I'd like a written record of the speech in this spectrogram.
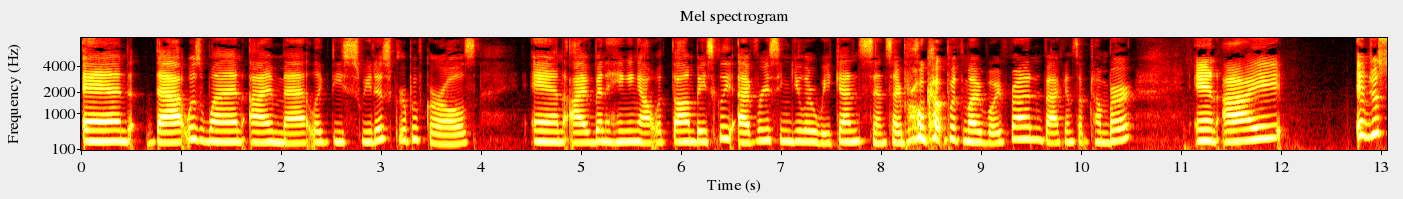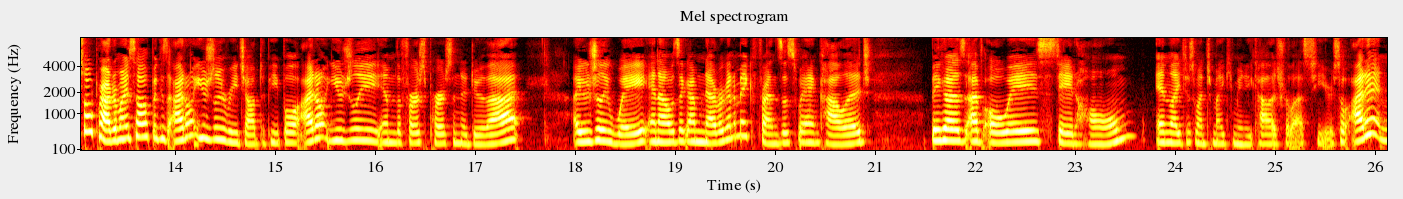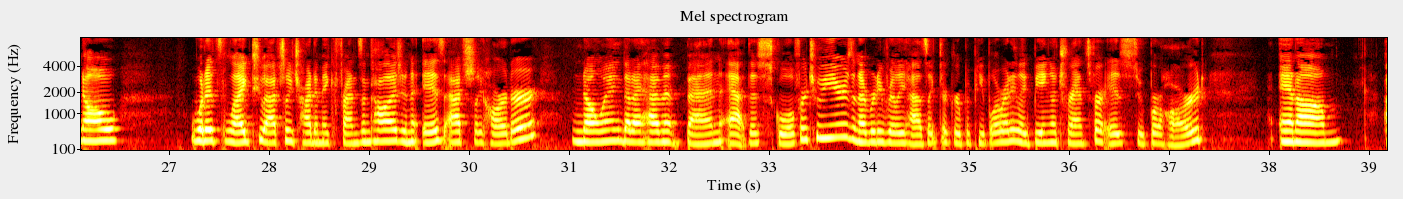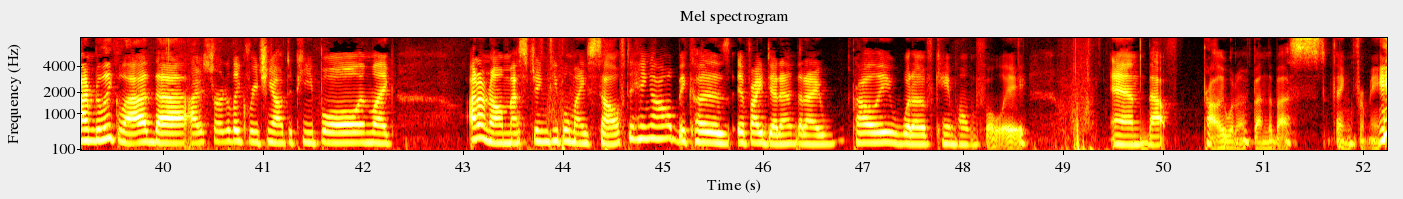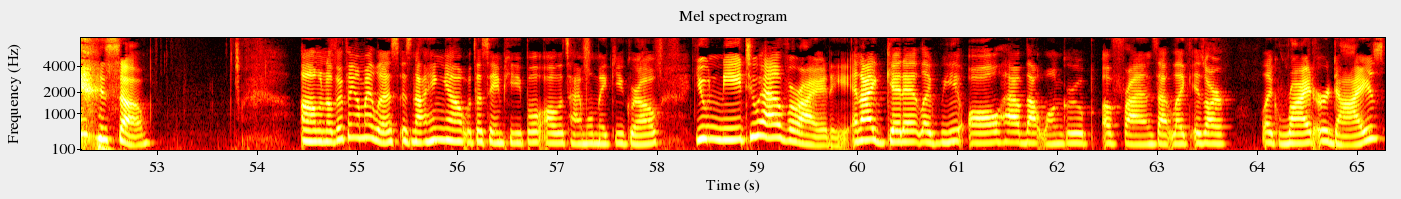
And that was when I met like the sweetest group of girls. And I've been hanging out with them basically every singular weekend since I broke up with my boyfriend back in September. And I am just so proud of myself because I don't usually reach out to people. I don't usually am the first person to do that. I usually wait. And I was like, I'm never going to make friends this way in college because I've always stayed home and like just went to my community college for the last two years. So I didn't know what it's like to actually try to make friends in college and it is actually harder knowing that I haven't been at this school for 2 years and everybody really has like their group of people already like being a transfer is super hard. And um I'm really glad that I started like reaching out to people and like I don't know, messaging people myself to hang out because if I didn't then I probably would have came home fully. And that probably wouldn't have been the best thing for me. so, um, another thing on my list is not hanging out with the same people all the time will make you grow. You need to have variety. And I get it. Like, we all have that one group of friends that, like, is our, like, ride or dies.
